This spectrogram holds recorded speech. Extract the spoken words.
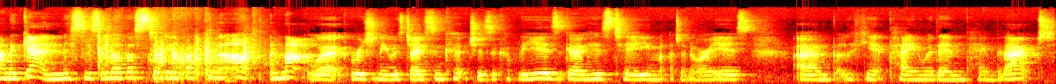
and again, this is another study backing that up. And that work originally was Jason Kutcher's a couple of years ago, his team, I don't know where he is, um, but looking at pain within, pain without,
